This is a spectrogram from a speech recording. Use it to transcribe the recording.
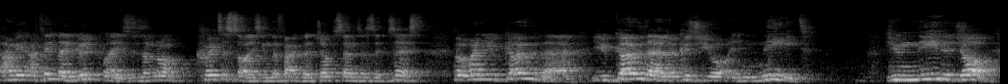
I mean, I think they're good places. I'm not criticising the fact that job centres exist. But when you go there, you go there because you're in need. You need a job.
